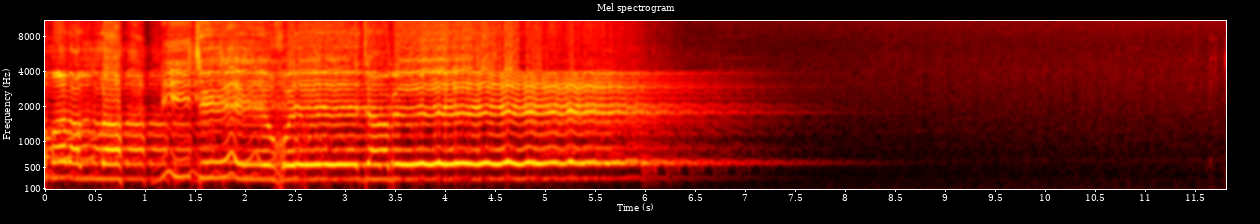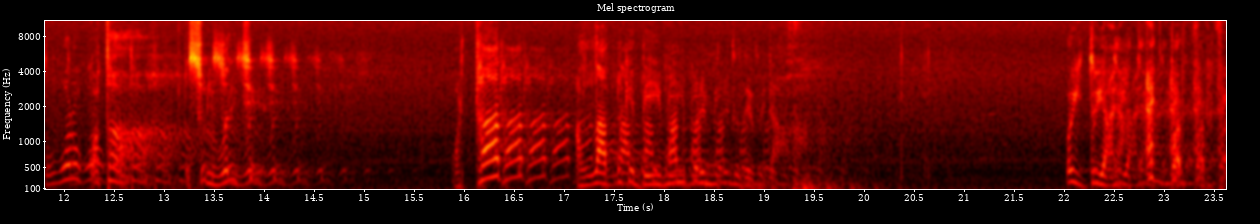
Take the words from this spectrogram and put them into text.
আমার আল্লাহ নিজে হয়ে যাবে এত বড় কথা রাসূল বলছে। অর্থাৎ আল্লাহ আপনাকে বেঈমান করে মৃত্যু দেবে না। ওই দুই আয়াত একবার পড়বে।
